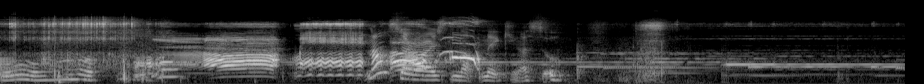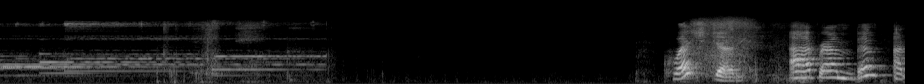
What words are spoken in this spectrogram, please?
Oh. Now Sarah is not making a soup. Question. Abraham built an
